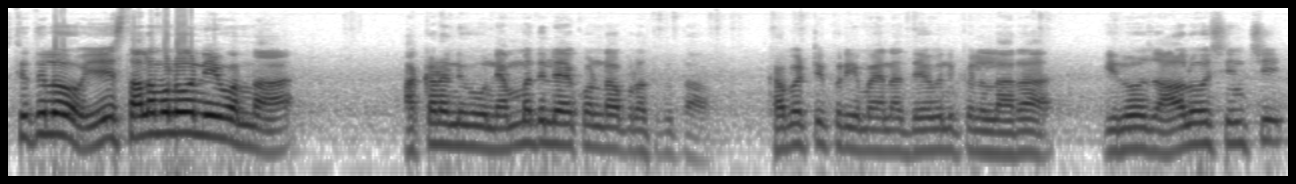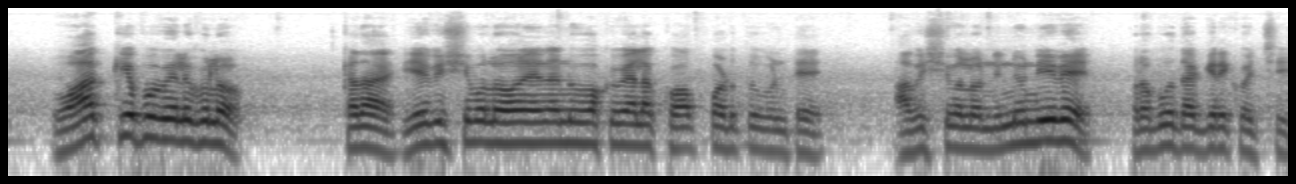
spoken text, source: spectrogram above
స్థితిలో ఏ స్థలములో నీవున్నా అక్కడ నువ్వు నెమ్మది లేకుండా బ్రతుకుతావు. కాబట్టి ప్రియమైన దేవుని పిల్లలారా ఈరోజు ఆలోచించి వాక్యపు వెలుగులో కదా ఏ విషయంలోనైనా నువ్వు ఒకవేళ కోపపడుతూ ఉంటే ఆ విషయంలో నిన్ను నీవే ప్రభు దగ్గరికి వచ్చి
